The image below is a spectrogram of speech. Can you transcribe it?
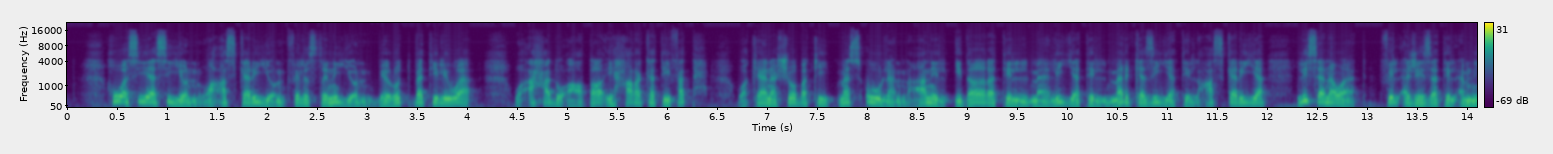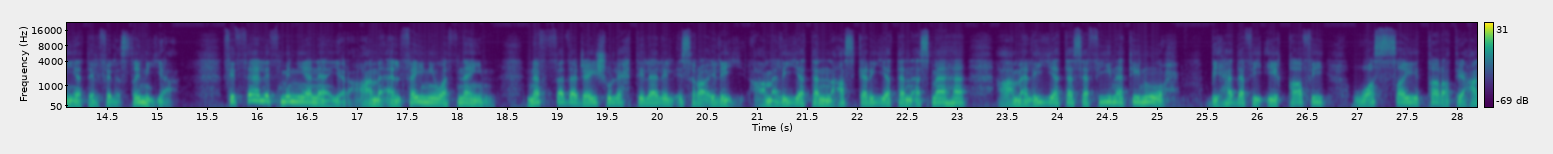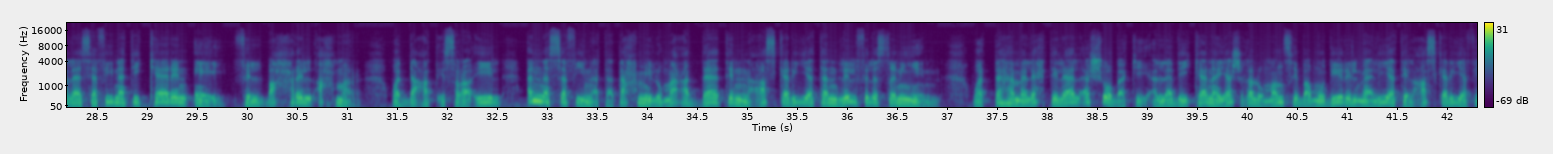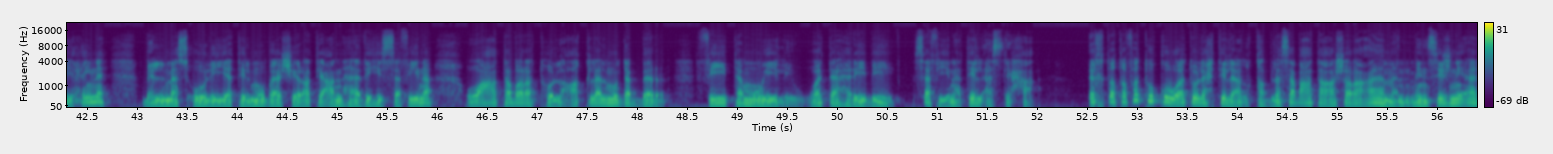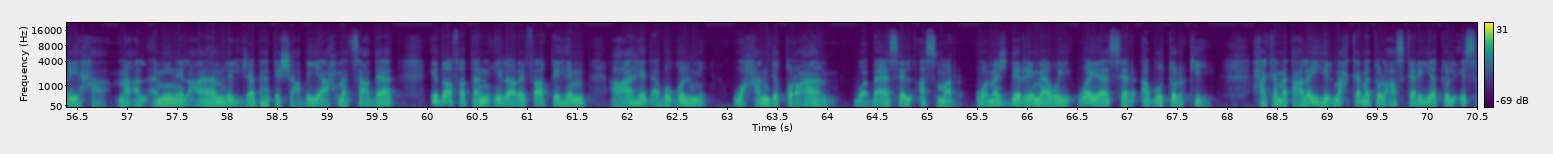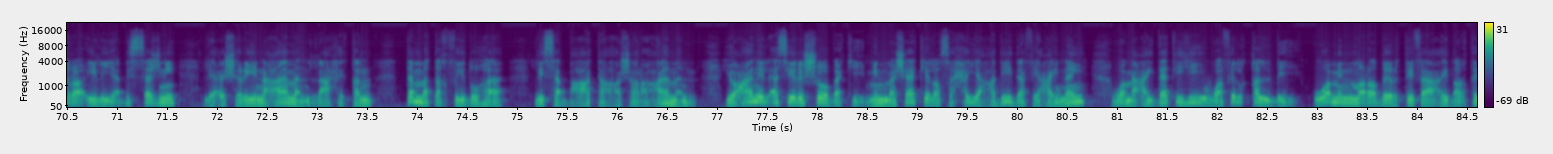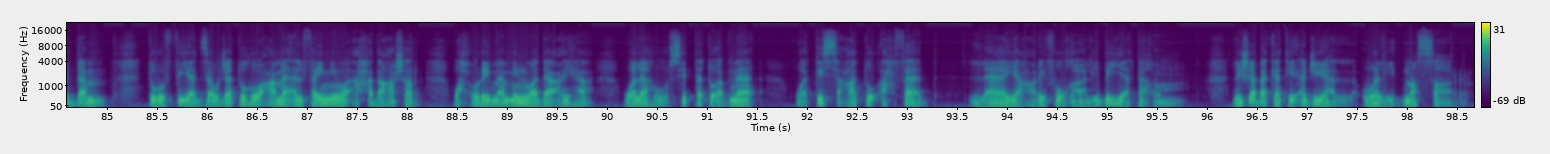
هو سياسي وعسكري فلسطيني برتبة لواء وأحد أعضاء حركة فتح وكان الشوبكي مسؤولا عن الإدارة المالية المركزية العسكرية لسنوات في الأجهزة الأمنية الفلسطينية. في الثالث من يناير عام 2002 نفذ جيش الاحتلال الإسرائيلي عملية عسكرية أسماها عملية سفينة نوح بهدف إيقاف والسيطرة على سفينة كارين اي في البحر الأحمر. وادعت إسرائيل أن السفينة تحمل معدات عسكرية للفلسطينيين. واتهم الاحتلال الشوبكي الذي كان يشغل منصب مدير المالية العسكرية في حينه بالمسؤولية المباشرة عن هذه السفينة واعتبرته العقل المدبر في تمويل وتهريب سفينة الأسلحة. اختطفته قوات الاحتلال قبل 17 عاما من سجن أريحة مع الأمين العام للجبهة الشعبية أحمد سعدات إضافة إلى رفاقهم عاهد أبو غلمي وحمد قرعان وباسل أسمر ومجد الرماوي وياسر أبو تركي. حكمت عليه المحكمة العسكرية الإسرائيلية بالسجن لعشرين عاما لاحقا تم تخفيضها لسبعة عشر عاما. يعاني الأسير الشوبكي من مشاكل صحية عديدة في عينيه ومعدته وفي القلب ومن مرض ارتفاع ضغط الدم. توفيت زوجته عام 2011 وحرم من وداعها وله ستة أبناء وتسعة أحفاد لا يعرف غالبيتهم لشبكة أجيال وليد نصار.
